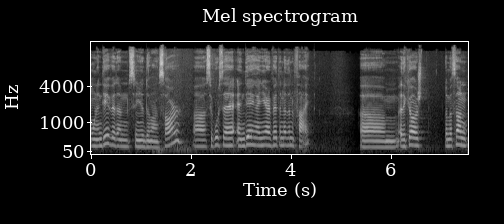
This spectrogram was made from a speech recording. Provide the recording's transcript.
Unë e ndjej veten si një dëm anësor, ë sikurse e ndjej nganjëherë veten edhe në faj. Edhe kjo është, domethënë,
